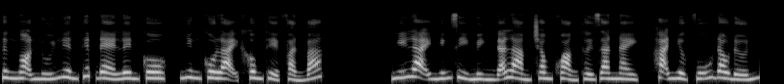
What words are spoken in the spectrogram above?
Từng ngọn núi liên tiếp đè lên cô, nhưng cô lại không thể phản bác. Nghĩ lại những gì mình đã làm trong khoảng thời gian này, Hạ Nhược Vũ đau đớn.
